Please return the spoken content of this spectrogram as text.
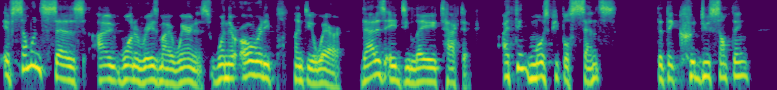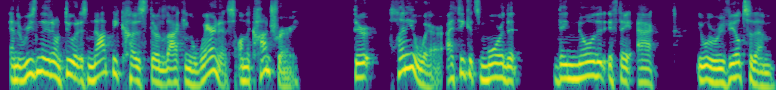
if someone says, I want to raise my awareness when they're already plenty aware, that is a delay tactic. I think most people sense that they could do something. And the reason they don't do it is not because they're lacking awareness. On the contrary, they're plenty aware. I think it's more that they know that if they act, it will reveal to them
